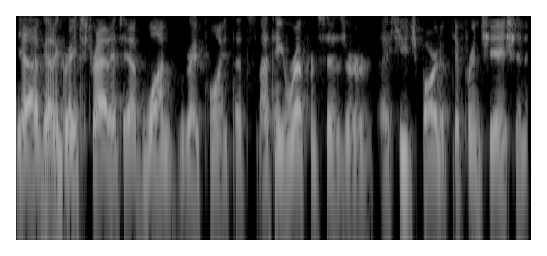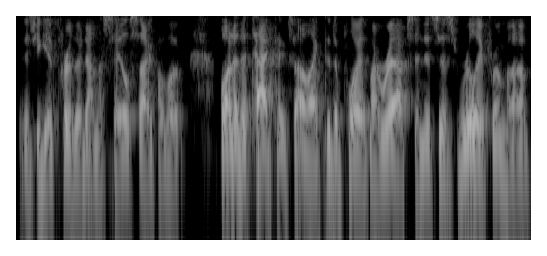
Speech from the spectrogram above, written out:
Yeah, I've got a great strategy. I have one great point. That's I think references are a huge part of differentiation as you get further down the sales cycle. But one of the tactics I like to deploy with my reps, and this is really from a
